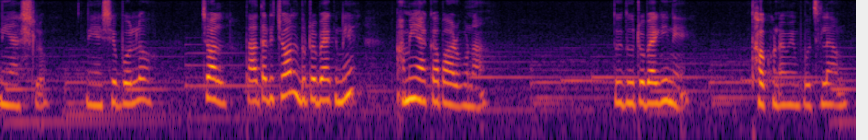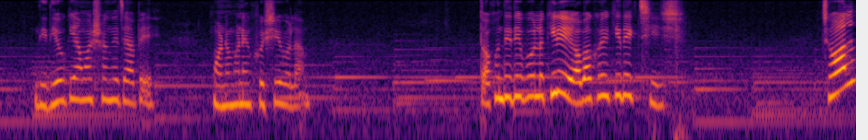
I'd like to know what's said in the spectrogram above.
নিয়ে আসলো। নিয়ে এসে বলল, চল, তাড়াতাড়ি চল, দুটো ব্যাগ নে, আমি একা পারব না। তুই দুটো ব্যাগই নে। তখন আমি বুঝলাম, দিদিও কি আমার সঙ্গে যাবে? মনে মনে খুশি হলাম। তখন দিদি বলল, কিরে, অবাক হয়ে কি দেখছিস? চল,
